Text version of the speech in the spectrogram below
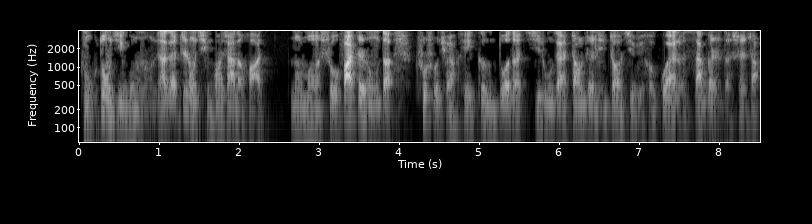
主动进攻的能力。那在这种情况下的话，那么首发阵容的出手权可以更多的集中在张镇麟、赵继伟和郭艾伦三个人的身上。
